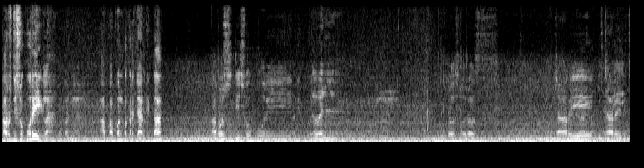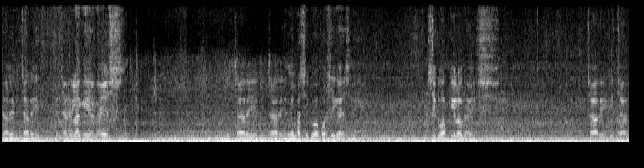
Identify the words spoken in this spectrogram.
harus disyukuri lah pokoknya. Apa pun pekerjaan kita harus disyukuri gitu. Terus lurus cari dicari dicari. dicari dicari. Lagi ya guys. Dicari dicari. Ini masih dua porsi guys nih. Masih dua kilo guys. Cari dicari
